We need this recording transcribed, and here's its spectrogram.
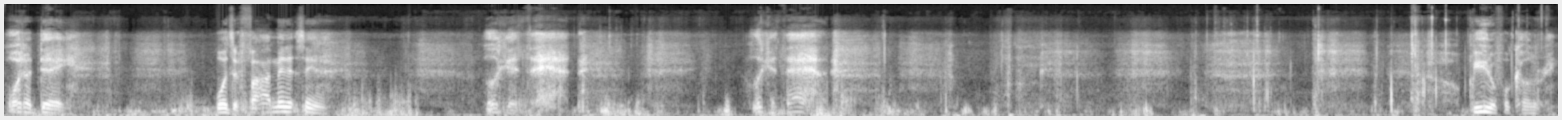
What a day. Was it five minutes in? Look at that. Look at that. Beautiful coloring.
